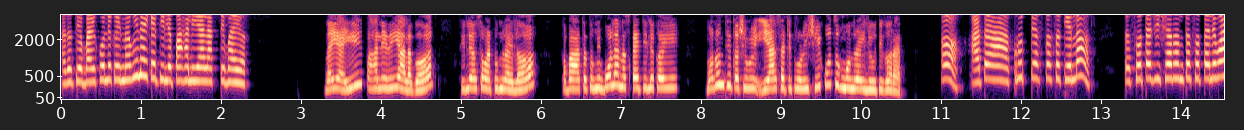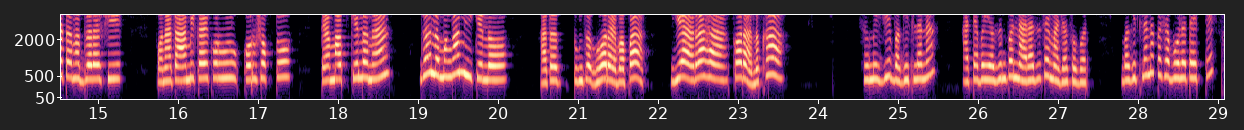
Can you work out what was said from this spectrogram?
आता त्या बायकोले काही नवीन आहे का तिला पाहायला या लागते बाहेर? नाही आई पाहिले नाही आला गं. तिला असं वाटून राहिलं. का बा आता तुम्ही बोला नस काय तिला काही. म्हणून ती तशी यासाठी थोडीशी कोचंबून राहिली होती घरात. अ आता कृत्यच तसं केलं तर स्वतःची शरम तर स्वतःला वाटानच जराशी. पण आता आम्ही काय करू करू शकतो? त्या माप केलं ना? झालं मग आम्ही केलं. आता तुमचं घर आहे बापा. या राहा करा ना खा. सुमीजी बघितलं ना? आता बाई अजून पण नाराजच आहे माझ्यासोबत. बघितलं ना कशा बोलत आहेत ते?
